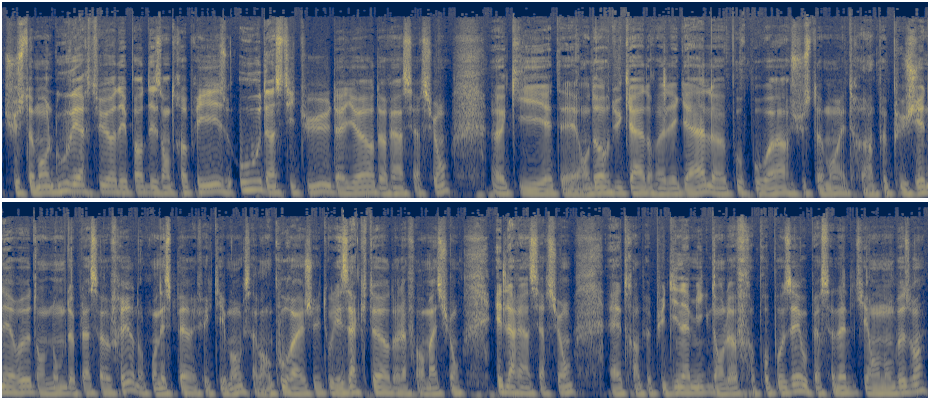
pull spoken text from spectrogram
justement l'ouverture des portes des entreprises ou d'instituts d'ailleurs de réinsertion qui étaient en dehors du cadre légal pour pouvoir justement être un peu plus généreux dans le nombre de places à offrir. Donc on espère effectivement que ça va encourager tous les acteurs de la formation et de la réinsertion à être un peu plus dynamiques dans l'offre proposée aux personnels qui en ont besoin.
